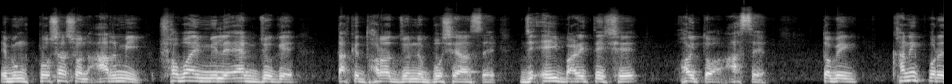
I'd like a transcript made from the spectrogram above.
এবং প্রশাসন, আর্মি সবাই মিলে একযোগে তাকে ধরার জন্য বসে আছে যে এই বাড়িতে সে হয়তো আছে। তবে খানিক পরে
